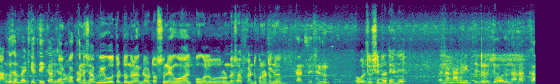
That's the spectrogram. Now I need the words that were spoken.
దానికోసం బయటకు వెళ్ళి తీకాను ఈ పక్కన షాప్కి పోతట్టుంది నాకు డౌట్ వస్తుంది అది పొగలు రెండో షాప్ అంటుకున్నట్టుంది. ఎవరు చూసిండ్రో తిండి నన్ను నాడు పిలిచిండు జోలు నాడు అక్క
